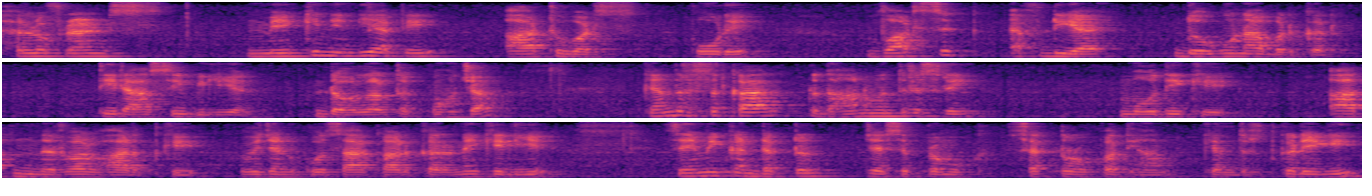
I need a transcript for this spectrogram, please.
Hello friends make in India के आठ वर्ष पूरे वार्षिक एफडीआई दोगुना बढ़कर तिरासी बिलियन डॉलर तक पहुँचा। केंद्र सरकार, प्रधानमंत्री श्री मोदी के आत्मनिर्भर भारत के विजन को साकार करने के लिए सेमीकंडक्टर जैसे प्रमुख सेक्टरों पर ध्यान केंद्रित करेगी।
